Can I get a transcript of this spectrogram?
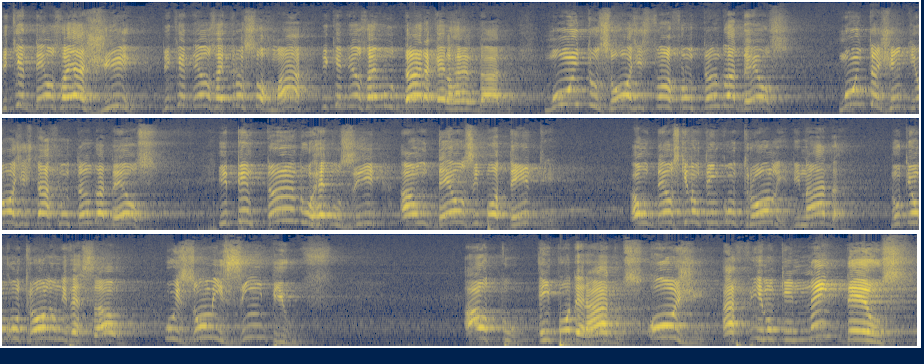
de que Deus vai agir, de que Deus vai transformar, de que Deus vai mudar aquela realidade. Muitos hoje estão afrontando a Deus. Muita gente hoje está afrontando a Deus e tentando reduzir a um Deus impotente, a um Deus que não tem controle de nada, não tem um controle universal. Os homens ímpios, auto-empoderados, hoje afirmam que nem Deus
